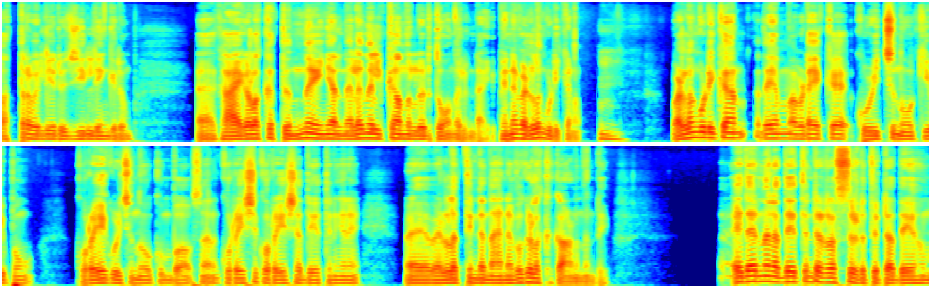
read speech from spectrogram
അത്ര വലിയ രുചിയില്ലെങ്കിലും കായകളൊക്കെ തിന്നു കഴിഞ്ഞാൽ നിലനിൽക്കാം എന്നുള്ളൊരു തോന്നലുണ്ടായി. പിന്നെ വെള്ളം കുടിക്കണം. വെള്ളം കുടിക്കാൻ അദ്ദേഹം അവിടെയൊക്കെ കുഴിച്ചു നോക്കിയപ്പോൾ കുറേ കുഴിച്ചു നോക്കുമ്പോൾ അവസാനം കുറേശ്ശെ കുറേശ്ശെ അദ്ദേഹത്തിന് ഇങ്ങനെ വെള്ളത്തിന്റെ നനവുകളൊക്കെ കാണുന്നുണ്ട് ഏതായിരുന്നാൽ അദ്ദേഹത്തിന്റെ ഡ്രസ്സ് എടുത്തിട്ട് അദ്ദേഹം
